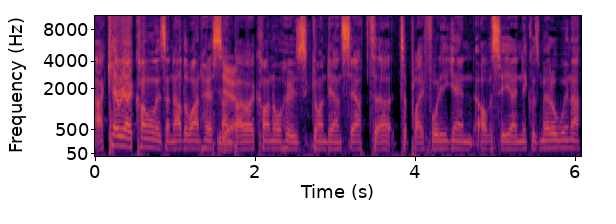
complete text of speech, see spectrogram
uh, Kerry O'Connell is another one. Her son Yeah. Bo O'Connell, who's gone down south to, to play footy again. Obviously, a Nichols Medal winner.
